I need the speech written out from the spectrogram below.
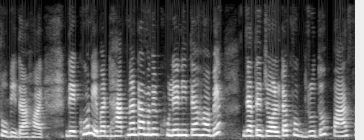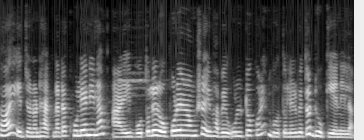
সুবিধা হয়। দেখুন, এবার ঢাকনাটা আমাদের খুলে নিতে হবে যাতে জলটা খুব দ্রুত পাস হয়। এর জন্য ঢাকনাটা খুলে নিলাম আর এই বোতলের ওপরের অংশ এইভাবে উল্টো করে বোতলের ভেতর ঢুকিয়ে নিলাম।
